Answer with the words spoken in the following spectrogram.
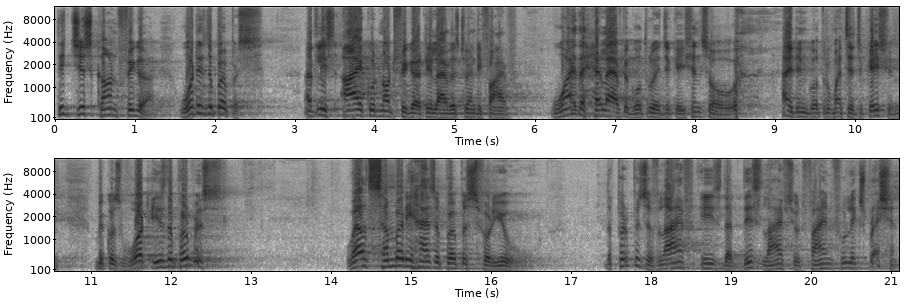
They just can't figure what is the purpose. At least I could not figure till I was twenty-five, why the hell I have to go through education, so I didn't go through much education, because what is the purpose? Well, somebody has a purpose for you. The purpose of life is that this life should find full expression.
